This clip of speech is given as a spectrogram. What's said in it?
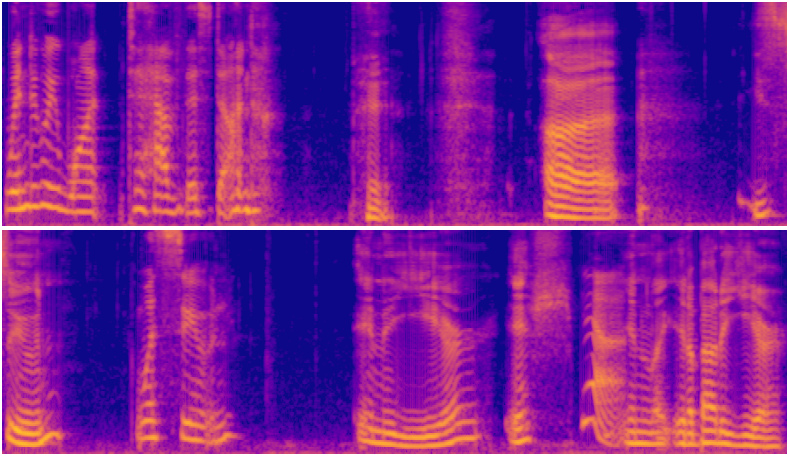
When do we want to have this done? Uh, soon, Was soon. in a year ish. Yeah. In like in about a year.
